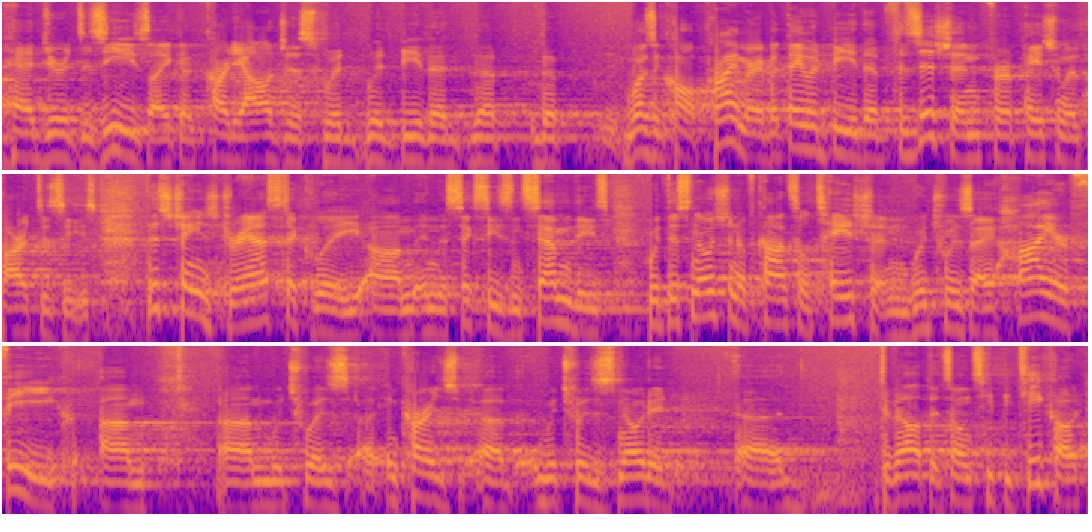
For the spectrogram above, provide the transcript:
had your disease, like a cardiologist would, would be the, the, the wasn't called primary, but they would be the physician for a patient with heart disease. This changed drastically um, in the 60s and 70s with this notion of consultation, which was a higher fee, um, um, which was uh, encouraged, uh, which was noted uh, developed its own CPT code.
